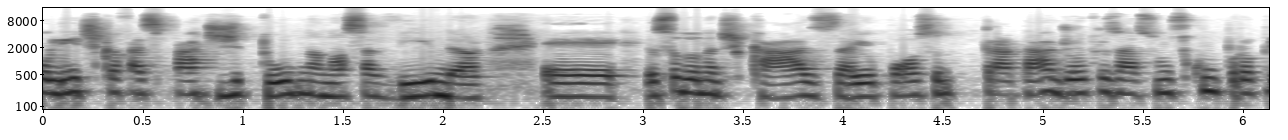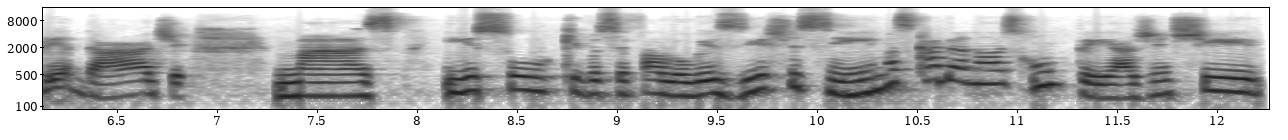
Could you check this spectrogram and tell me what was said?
política faz parte de tudo na nossa vida. É, eu sou dona de casa, eu posso tratar de outros assuntos com propriedade, mas isso que você falou existe sim, mas cabe a nós romper. A gente,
